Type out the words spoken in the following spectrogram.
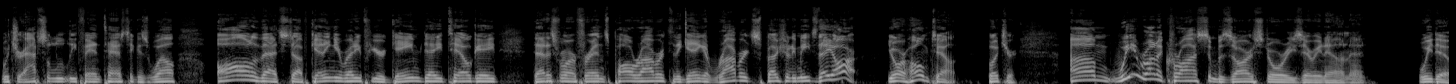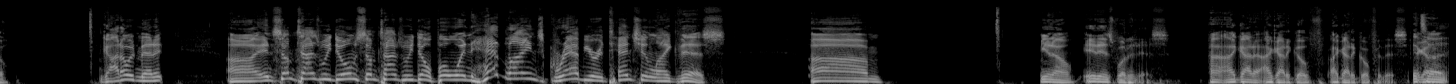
which are absolutely fantastic as well. All of that stuff, getting you ready for your game day tailgate. That is from our friends Paul Roberts and the gang at Roberts Specialty Meats. They are your hometown butcher. Um, we run across some bizarre stories every now and then. We do. Got to admit it. Uh, and sometimes we do them, sometimes we don't. But when headlines grab your attention like this, um, you know, it is what it is. Uh, I gotta, I gotta go. I gotta go for this. It's gotta, a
